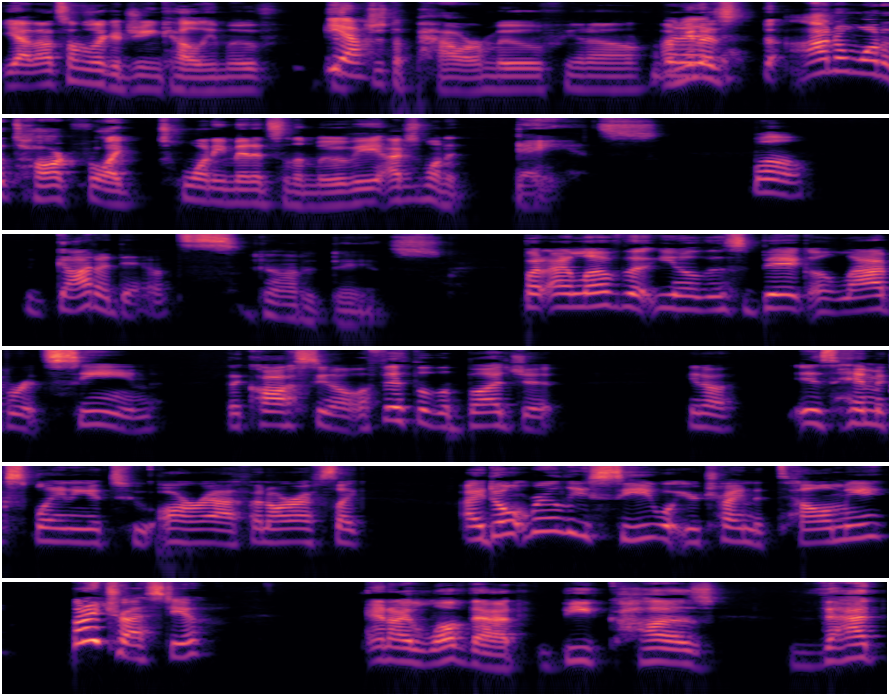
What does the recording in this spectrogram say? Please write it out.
Yeah, that sounds like a Gene Kelly move. Just, Yeah. just a power move, you know. But I'm gonna. it- s- I don't want to talk for like 20 minutes in the movie. I just want to dance. Well, gotta dance. Gotta dance. But I love that, you know, this big elaborate scene that costs, you know, a fifth of the budget, you know, is him explaining it to RF, and RF's like, I don't really see what you're trying to tell me, but I trust you. and I love that because that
